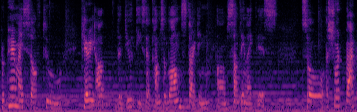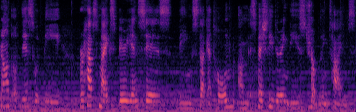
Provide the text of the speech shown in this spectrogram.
prepare myself to carry out the duties that comes along starting um, something like this. So a short background of this would be perhaps my experiences being stuck at home, um, especially during these troubling times.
